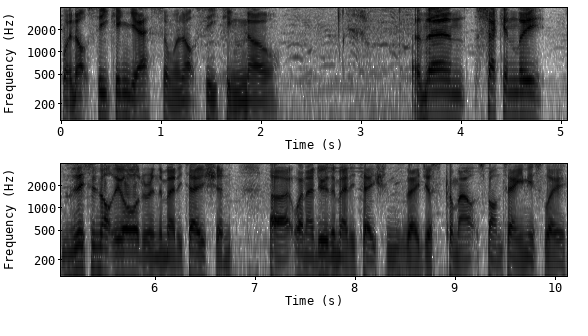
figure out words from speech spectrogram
We're not seeking yes and we're not seeking no. And then, secondly, this is not the order in the meditation. Uh, when I do the meditations, they just come out spontaneously.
